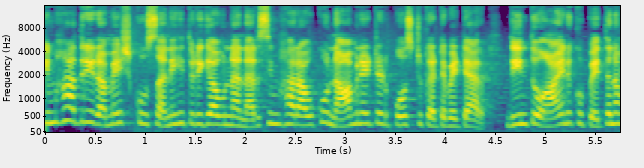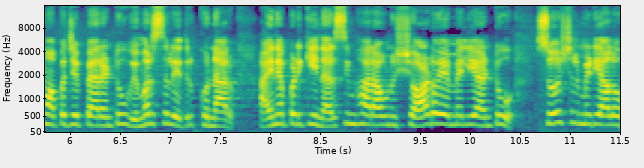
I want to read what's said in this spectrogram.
సింహాద్రి రమేష్కు సన్నిహితుడిగా ఉన్న నరసింహారావుకు నామినేటెడ్ పోస్టు కట్టబెట్టారు. దీంతో ఆయనకు పెత్తనం అప్పజెప్పారంటూ విమర్శలు ఎదుర్కొన్నారు. అయినప్పటికీ నరసింహారావును షాడో ఎమ్మెల్యే అంటూ సోషల్ మీడియాలో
